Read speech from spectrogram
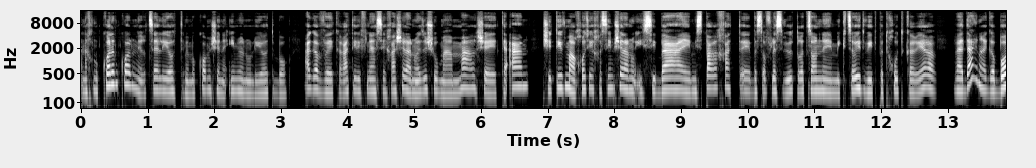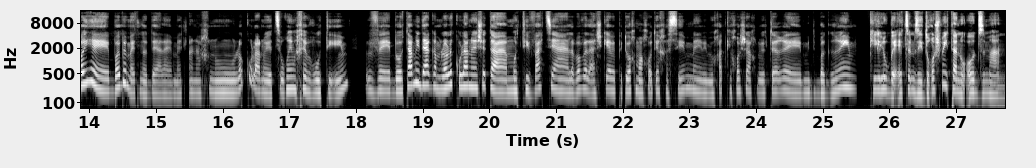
אנחנו קודם כל נרצה להיות במקום שנעים לנו להיות בו. אגב, קראתי לפני השיחה שלנו איזשהו מאמר שטען שטיב מערכות יחסים שלנו היא סיבה מספר אחת בסוף לשביעות רצון מקצועית והתפתחות קריירה. ועדיין, רגע, בואי, אה, בואי באמת נודה על האמת. אנחנו לא כולנו יצורים חברותיים, ובאותה מידה גם לא לכולנו יש את המוטיבציה לבוא ולהשקיע בפיתוח מערכות יחסים, אה, במיוחד ככל שאנחנו יותר אה, מתבגרים. כאילו בעצם זה ידרוש מאיתנו עוד זמן,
